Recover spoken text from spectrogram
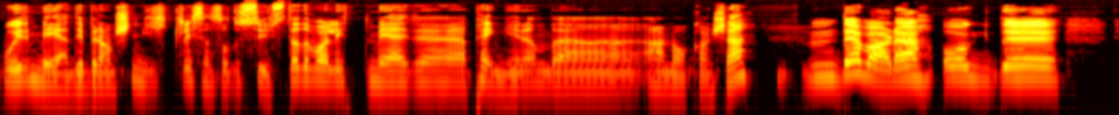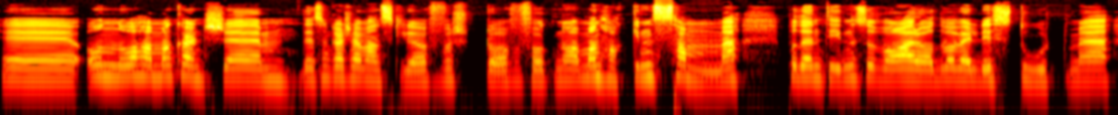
hvor mediebransjen gikk liksom så det suste. Det var litt mer eh, penger enn det er nå, kanskje? Mm, det var det, og det Eh, og nå har man kanskje Det som kanskje er vanskelig å forstå for folk nå Man har ikke den samme På den tiden så var og det var veldig stort med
